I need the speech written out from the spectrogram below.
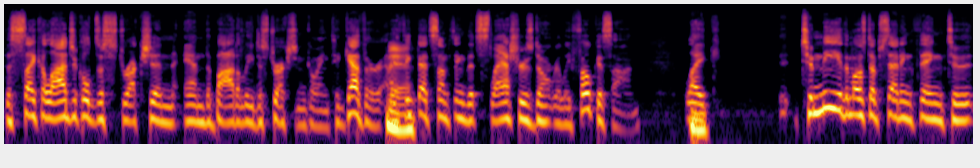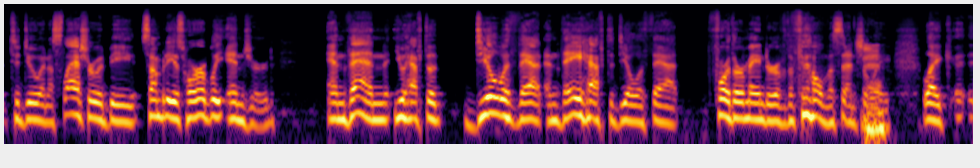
the psychological destruction and the bodily destruction going together and yeah. i think that's something that slashers don't really focus on Mm-hmm. Like to me, the most upsetting thing to to do in a slasher would be somebody is horribly injured, and then you have to deal with that, and they have to deal with that for the remainder of the film essentially yeah. like uh,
